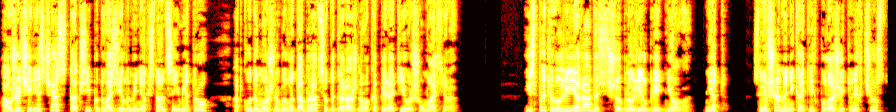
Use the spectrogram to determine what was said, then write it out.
А уже через час такси подвозило меня к станции метро, откуда можно было добраться до гаражного кооператива Шумахера. Испытывал ли я радость, что обнулил Бреднева? Нет, Совершенно никаких положительных чувств,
